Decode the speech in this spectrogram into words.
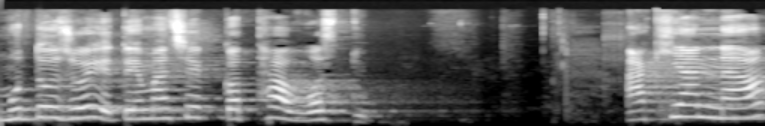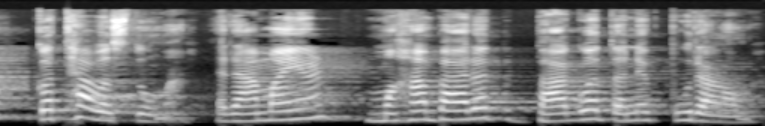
મુદ્દો જોઈએ, તેમાં છે કથા વસ્તુ આખ્યાનના કથા વસ્તુમાં રામાયણ, મહાભારત, ભાગવત અને પુરાણોમાં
